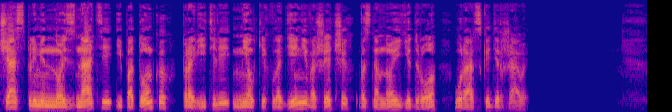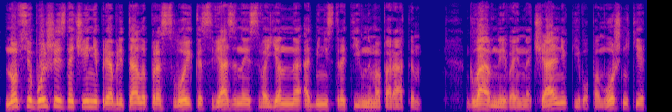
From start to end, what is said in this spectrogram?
часть племенной знати и потомков правителей мелких владений, вошедших в основное ядро урарской державы. Но все большее значение приобретала прослойка, связанная с военно-административным аппаратом, главный военачальник, его помощники,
